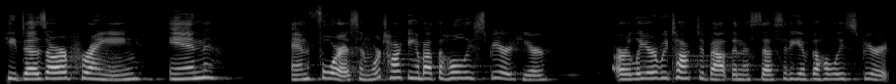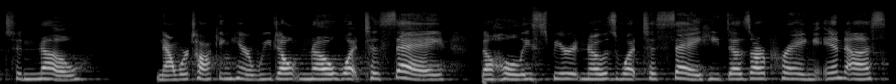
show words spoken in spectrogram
He does our praying in and for us. And we're talking about the Holy Spirit here. Earlier, we talked about the necessity of the Holy Spirit to know. Now we're talking here, we don't know what to say. The Holy Spirit knows what to say. He does our praying in us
